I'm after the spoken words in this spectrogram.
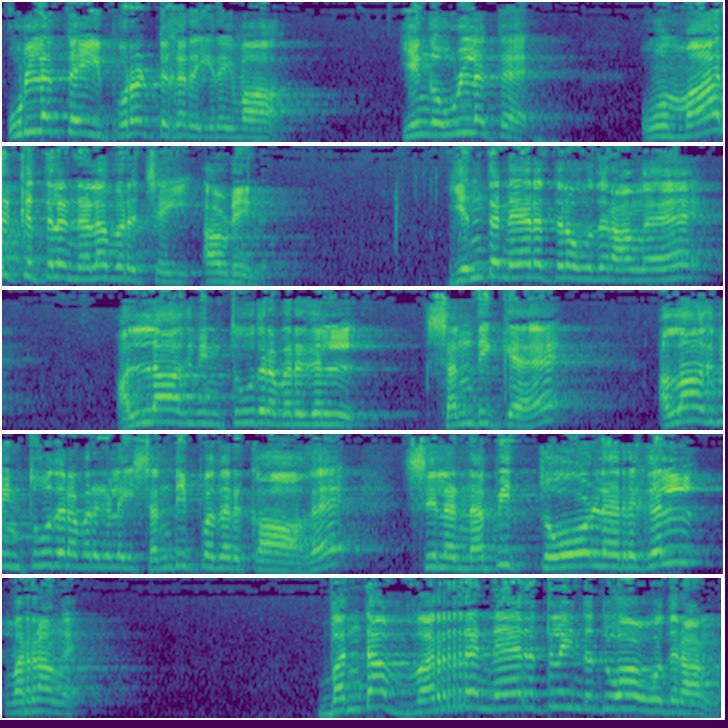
உள்ளத்தை புரட்டுகிற இறைவா எங்க உள்ளத்தை உன் மார்க்கத்தில் நிலவர செய் அப்படின்னு. எந்த நேரத்தில் உதறாங்க அல்லாஹுவின் தூதரவர்கள் சந்திக்க அல்லாஹுவின் தூதரவர்களை சந்திப்பதற்காக சில நபி தோழர்கள் வர்றாங்க. வந்தா வர்ற நேரத்தில் இந்த துவா ஓதுறாங்க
